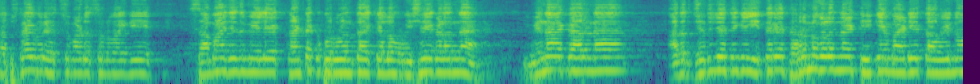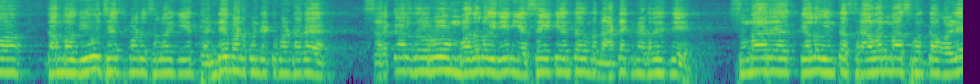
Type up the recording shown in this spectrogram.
ಸಬ್ಸ್ಕ್ರೈಬರ್ ಹೆಚ್ಚು ಮಾಡೋ ಸಲುವಾಗಿ ಸಮಾಜದ ಮೇಲೆ ಕಂಟಕ ಬರುವಂತ ಕೆಲವು ವಿಷಯಗಳನ್ನ ವಿನಾಕಾರಣ, ಅದರ ಜೊತೆ ಜೊತೆಗೆ ಇತರೆ ಧರ್ಮಗಳನ್ನ ಟೀಕೆ ಮಾಡಿ ತಾವೇನೋ ತಮ್ಮ ವ್ಯೂಸ್ ಹೆಚ್ಚು ಮಾಡೋ ಸಲುವಾಗಿ ದಂಧೆ ಮಾಡ್ಕೊಂಡು ಇಟ್ಕೊಂಡಾರ ಸರ್ಕಾರದವರು ಮೊದಲು ಇದೇನು ಎಸ್ ಐ ಟಿ ಅಂತ ಒಂದು ನಾಟಕ ನಡೆದೈತಿ. ಸುಮಾರು ಕೆಲವು ಇಂಥ ಶ್ರಾವಣ ಮಾಸ ಅಂತ ಒಳ್ಳೆ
